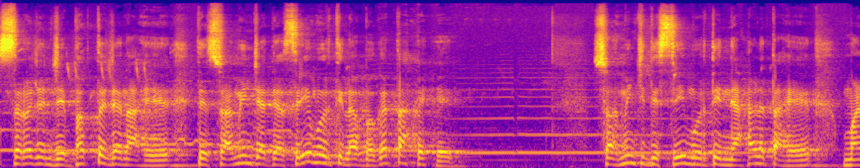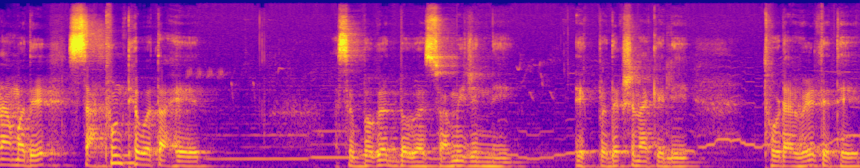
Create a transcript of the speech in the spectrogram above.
सर्वजण जे भक्तजन आहेत ते स्वामींच्या त्या स्त्रीमूर्तीला बघत आहेत. स्वामींची ती स्त्रीमूर्ती न्याहाळत आहेत मनामध्ये साठवून ठेवत आहेत. असं बघत बघत स्वामीजींनी एक प्रदक्षिणा केली. थोडा वेळ तेथे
